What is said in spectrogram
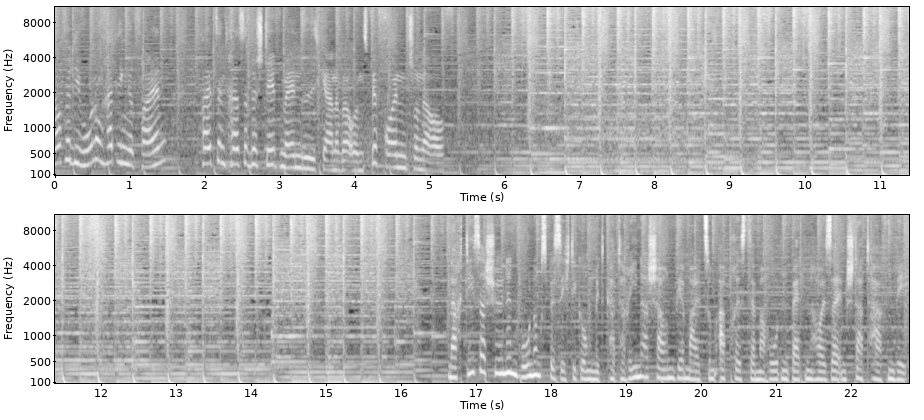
Ich hoffe, die Wohnung hat Ihnen gefallen. Falls Interesse besteht, melden Sie sich gerne bei uns. Wir freuen uns schon darauf. Nach dieser schönen Wohnungsbesichtigung mit Katharina schauen wir mal zum Abriss der maroden Bettenhäuser im Stadthafenweg.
